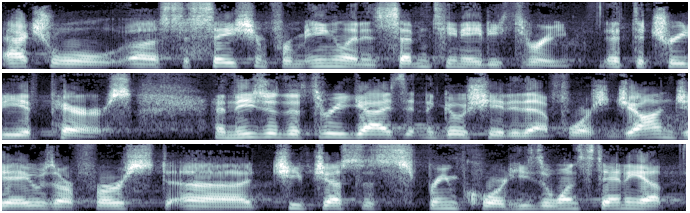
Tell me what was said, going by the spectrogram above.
actual uh, cessation from England in 1783 at the Treaty of Paris. And these are the three guys that negotiated that for us. John Jay was our first uh, Chief Justice of the Supreme Court. He's the one standing up.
